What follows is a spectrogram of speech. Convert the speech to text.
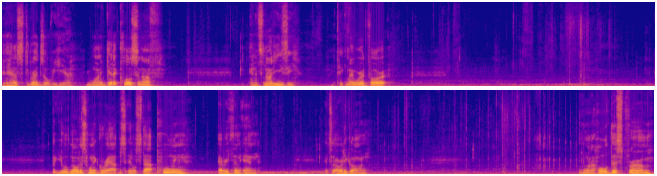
it has threads over here. You want to get it close enough, and it's not easy. Take my word for it. but you'll notice when it grabs, it'll start pulling everything in. It's already going. You want to hold this firm.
